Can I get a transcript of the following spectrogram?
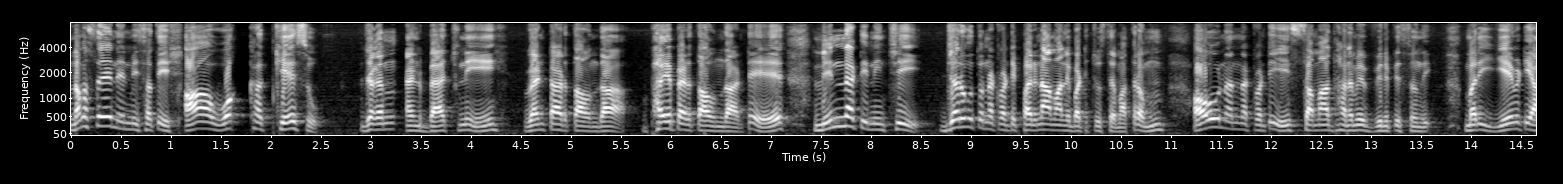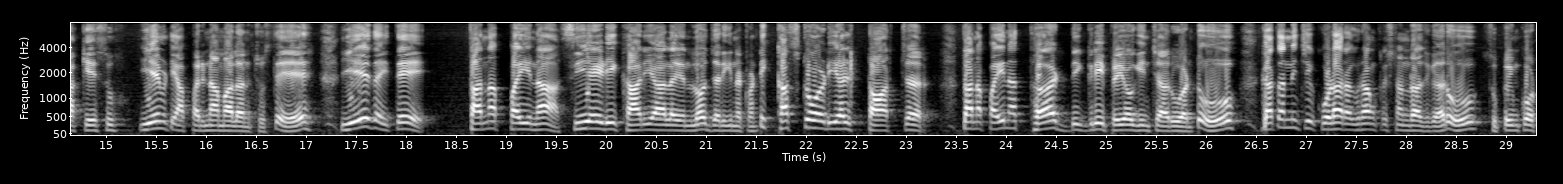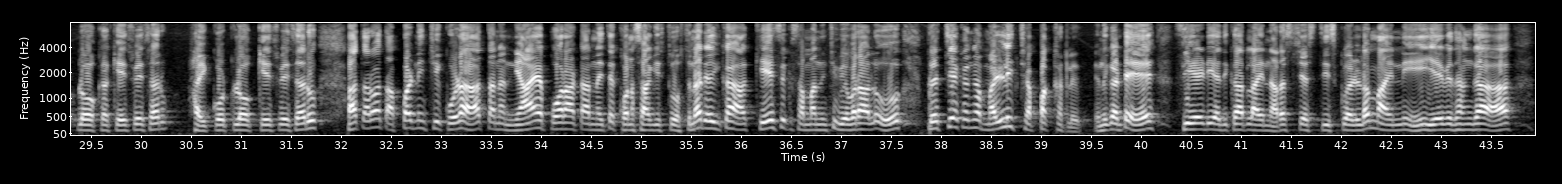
నమస్తే నేను మీ సతీష్. ఆ ఒక్క కేసు జగన్ అండ్ బ్యాచ్ని వెంటాడుతా ఉందా భయపెడతా ఉందా అంటే నిన్నటి నుంచి జరుగుతున్నటువంటి పరిణామాన్ని బట్టి చూస్తే మాత్రం అవునన్నటువంటి సమాధానమే వినిపిస్తుంది. మరి ఏమిటి ఆ కేసు? ఏమిటి ఆ పరిణామాలను చూస్తే ఏదైతే తన పైన సిఐడి కార్యాలయంలో జరిగినటువంటి కస్టోడియల్ టార్చర్ తన పైన థర్డ్ డిగ్రీ ప్రయోగించారు అంటూ గతం నుంచి కూడా రఘురామకృష్ణరాజు గారు సుప్రీంకోర్టులో ఒక కేసు వేశారు హైకోర్టులో ఒక కేసు వేశారు. ఆ తర్వాత అప్పటి నుంచి కూడా తన న్యాయ పోరాటాన్ని అయితే కొనసాగిస్తూ వస్తున్నారు. ఇంకా ఆ కేసుకు సంబంధించి వివరాలు ప్రత్యేకంగా మళ్ళీ చెప్పక్కర్లేదు. ఎందుకంటే సిఐడి అధికారులు ఆయన అరెస్ట్ చేసి తీసుకువెళ్ళడం ఆయన్ని ఏ విధంగా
